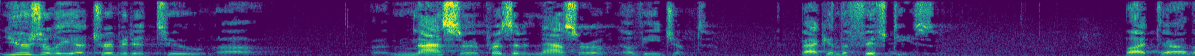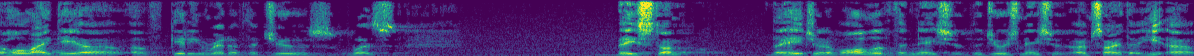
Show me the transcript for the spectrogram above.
usually attributed to uh, Nasser, President Nasser of, of, Egypt, back in the 50s. But uh, the whole idea of getting rid of the Jews was based on the hatred of all of the nation, the Jewish nation. I'm sorry, the uh,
